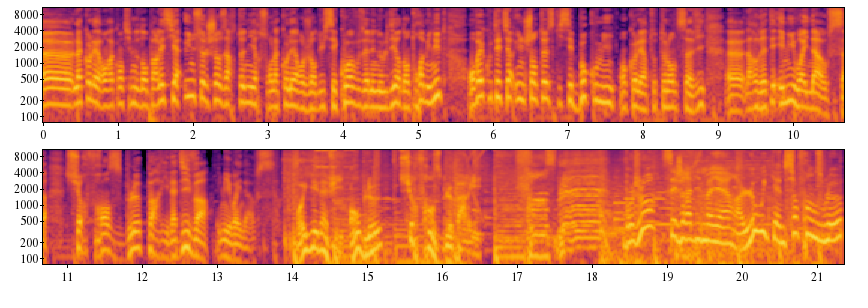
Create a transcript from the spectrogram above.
Euh, la colère, on va continuer d'en parler. S'il y a une seule chose à retenir sur la colère aujourd'hui, c'est quoi? Vous allez nous le dire dans trois minutes. On va écouter tiens une chanteuse qui s'est beaucoup mis en colère tout au long de sa vie, euh, la regrettée Amy Winehouse sur France Bleu Paris, la diva Amy Winehouse. Voyez la vie en bleu sur France Bleu Paris. Bonjour, c'est Géraldine Mayer. Le week-end sur France Bleu,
